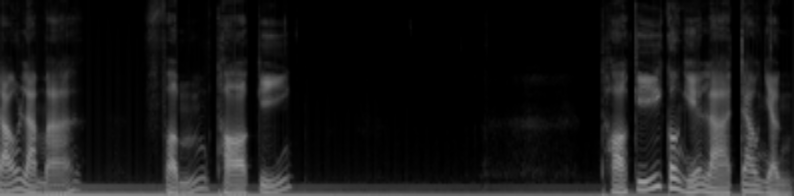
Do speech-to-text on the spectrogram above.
Sáu La Mã Phẩm Thọ Ký Thọ ký có nghĩa là trao nhận,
